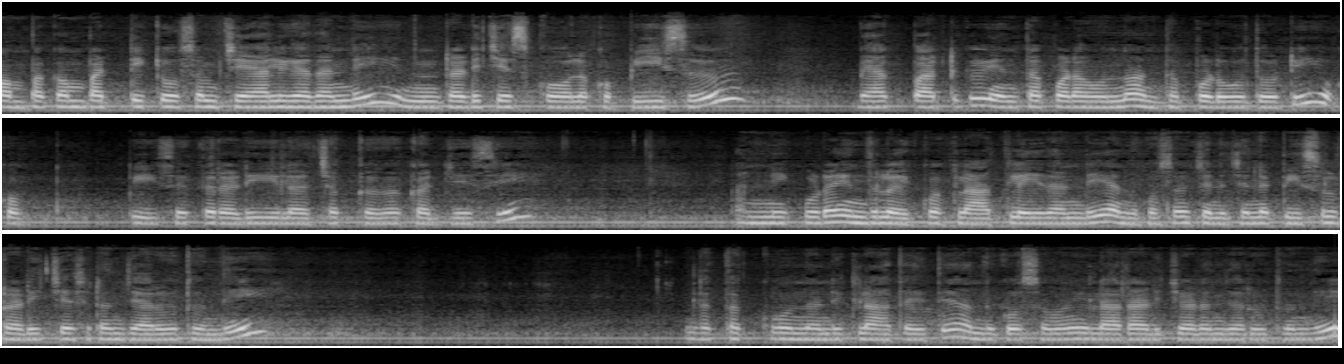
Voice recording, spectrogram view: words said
పంపకం పట్టి కోసం చేయాలి కదండి. రెడీ చేసుకోవాలి ఒక పీసు. బ్యాక్ పార్ట్కు ఎంత పొడవు ఉందో అంత పొడవుతోటి ఒక పీస్ అయితే రెడీ ఇలా చక్కగా కట్ చేసి అన్నీ కూడా ఇందులో ఎక్కువ క్లాత్ లేదండి. అందుకోసం చిన్న చిన్న పీసులు రెడీ చేసడం జరుగుతుంది. ఇలా తక్కువ ఉందండి క్లాత్ అయితే అందుకోసమని ఇలా రెడీ చేయడం జరుగుతుంది.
